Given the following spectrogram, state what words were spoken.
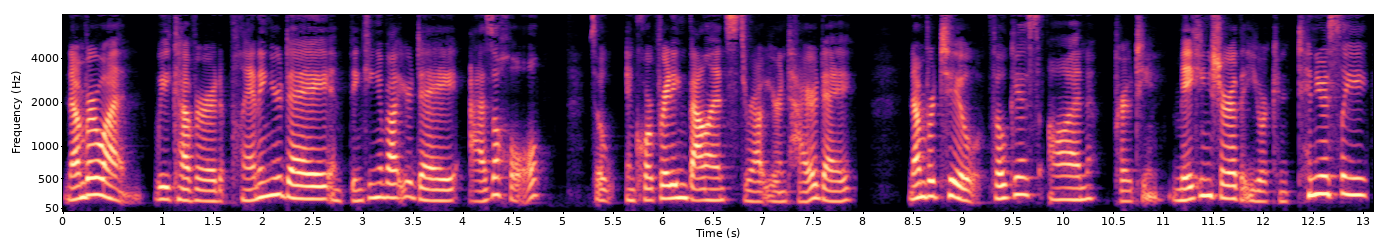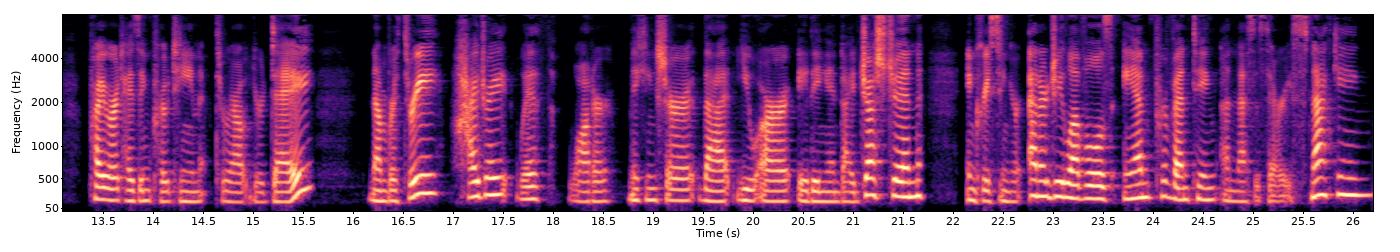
Number one, we covered planning your day and thinking about your day as a whole. So, incorporating balance throughout your entire day. Number two, focus on protein, making sure that you are continuously prioritizing protein throughout your day. Number three, hydrate with water, making sure that you are aiding in digestion, increasing your energy levels, and preventing unnecessary snacking.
